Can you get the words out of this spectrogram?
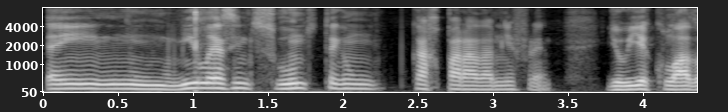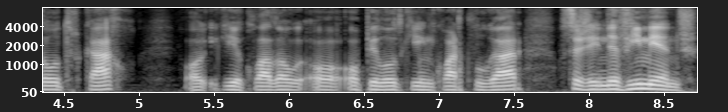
em um milésimo de segundo tenho um carro parado à minha frente. E eu ia colado a outro carro, ou- ia colado ao, ao- ao piloto que ia em quarto lugar, ou seja, ainda vi menos.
